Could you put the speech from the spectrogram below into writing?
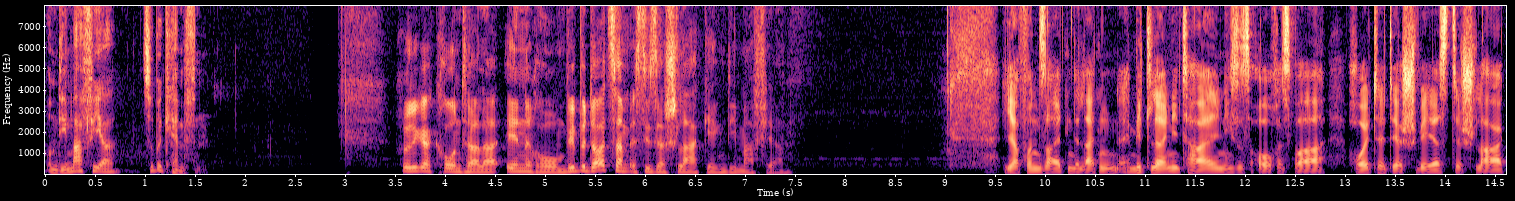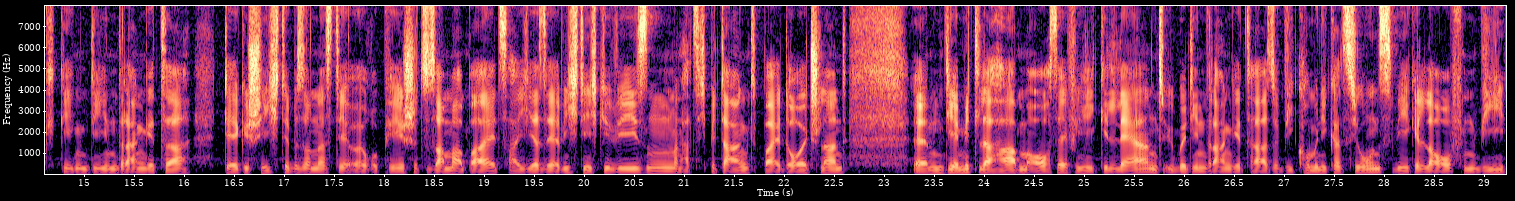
um die Mafia zu bekämpfen. Rüdiger Kronthaler in Rom. Wie bedeutsam ist dieser Schlag gegen die Mafia? Ja, von Seiten der leitenden Ermittler in Italien hieß es auch, es war heute der schwerste Schlag gegen die Ndrangheta der Geschichte. Besonders die europäische Zusammenarbeit sei hier sehr wichtig gewesen. Man hat sich bedankt bei Deutschland. Ähm, die Ermittler haben auch sehr viel gelernt über die Ndrangheta, also wie Kommunikationswege laufen, wie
